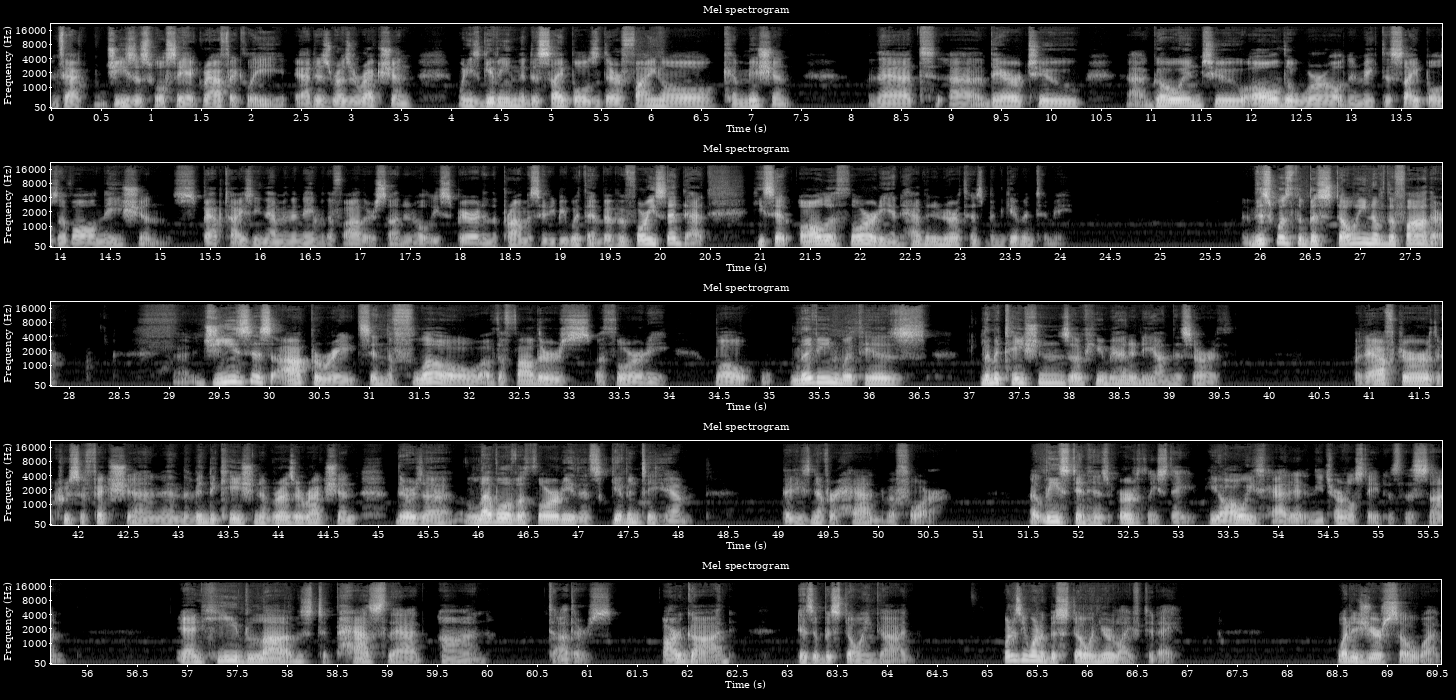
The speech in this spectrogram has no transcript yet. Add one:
In fact, Jesus will say it graphically at his resurrection when he's giving the disciples their final commission that uh, they're to uh, go into all the world and make disciples of all nations, baptizing them in the name of the Father, Son, and Holy Spirit, and the promise that He'd be with them. But before He said that, he said, All authority in heaven and earth has been given to me. This was the bestowing of the Father. Jesus operates in the flow of the Father's authority while living with his limitations of humanity on this earth. But after the crucifixion and the vindication of resurrection, there's a level of authority that's given to him that he's never had before at least in his earthly state. He always had it in the eternal state as the Son. And he loves to pass that on to others. Our God is a bestowing God. What does he want to bestow in your life today? What is your so what?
